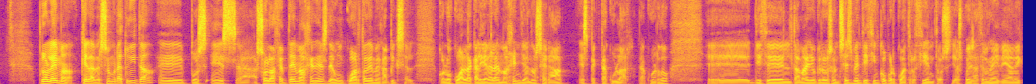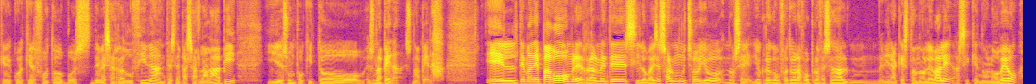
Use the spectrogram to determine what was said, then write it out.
Problema, que la versión gratuita eh, pues es, eh, solo acepta imágenes de un cuarto de megapíxel, con lo cual la calidad de la imagen ya no será espectacular, ¿de acuerdo? Eh, dice el tamaño, creo que son 625 por 400, ya os podéis hacer una idea de que cualquier foto pues debe ser reducida antes de pasarla a la API y es un poquito, es una pena, es una pena. El tema de pago, hombre, realmente si lo vais a usar mucho, yo no sé, yo creo que un fotógrafo profesional me dirá que esto no le vale, así que no lo veo.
